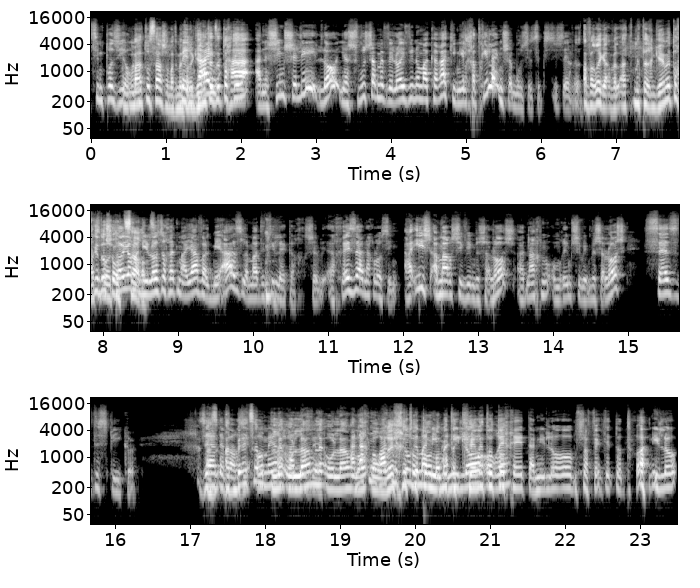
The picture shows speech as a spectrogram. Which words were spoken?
סימפוזיון. מה את עושה שם? את מתרגמת את זה תוך כדי? בינתיים האנשים שלי לא ישבו שם ולא הבינו מה קרה, כי מלכתחילה הם שמעו ש-67. אבל רגע, אבל את מתרגמת תוך כדי שעוצרת. אז באותו יום אני לא זוכרת מה היה, אבל מאז למדתי לקח. אחרי זה אנחנו עושים. האיש אמר 73, אנחנו אומרים 73, says the speaker. זה הדבר, את בעצם לעולם לעולם לא עורכת אותו, לא מתקנת אותו? אני לא עורכת, אני לא שופטת אותו, אני לא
